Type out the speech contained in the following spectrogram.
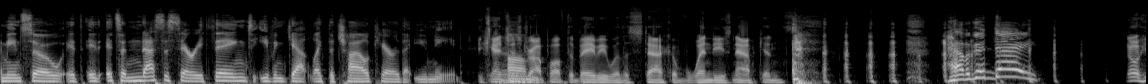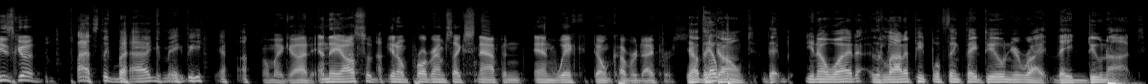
I mean, so it, it, it's a necessary thing to even get like the child care that you need. You can't Um, just drop off the baby with a stack of Wendy's napkins. Have a good day. no, he's good. Plastic bag, maybe. Yeah. Oh my God! And they also, you know, programs like Snap and, and WIC don't cover diapers. Yeah, they Nope. don't. They, you know what? A lot of people think they do, and you're right. They do not.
